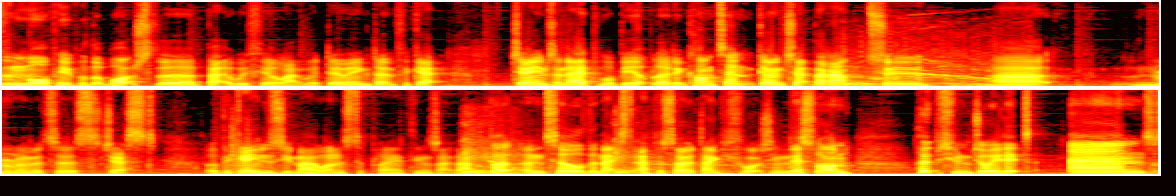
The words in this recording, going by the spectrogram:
the more people that watch, the better we feel like we're doing. Don't forget, James and Ed will be uploading content. Go and check that out too. Uh, remember to suggest other games you might want us to play and things like that. But until the next episode, thank you for watching this one. Hope you enjoyed it, and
